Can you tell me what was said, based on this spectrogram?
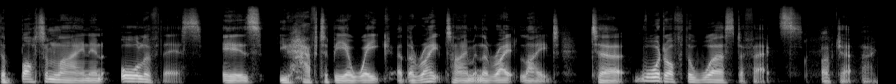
the bottom line in all of this is you have to be awake at the right time in the right light to ward off the worst effects of jet lag.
